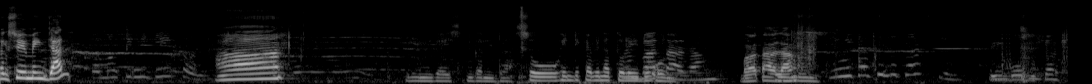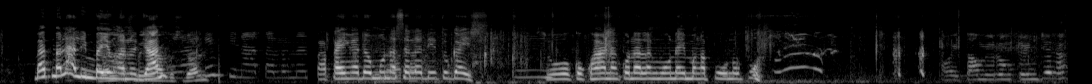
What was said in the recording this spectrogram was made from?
Nag-swimming dyan? Pamangkin ni Jason. Ah. Ayan guys, ang ganda. So, hindi kami natuloy doon. Bata lang. Yung ikaw sila Justin. Ibubo siya. Ba't malalim ba yung ano dyan? Doon? Na Papahinga daw muna sila dito guys. So, kukuhanan ko na lang muna yung mga puno po. Tama yung wrong turn dyan ah.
